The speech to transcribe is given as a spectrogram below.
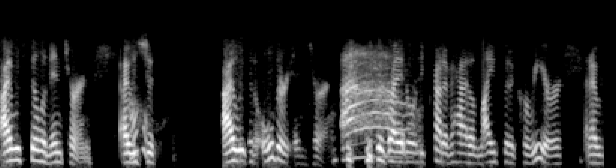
I was still an intern. I was Oh. just. I was an older intern because I had Oh. already kind of had a life and a career, and I was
